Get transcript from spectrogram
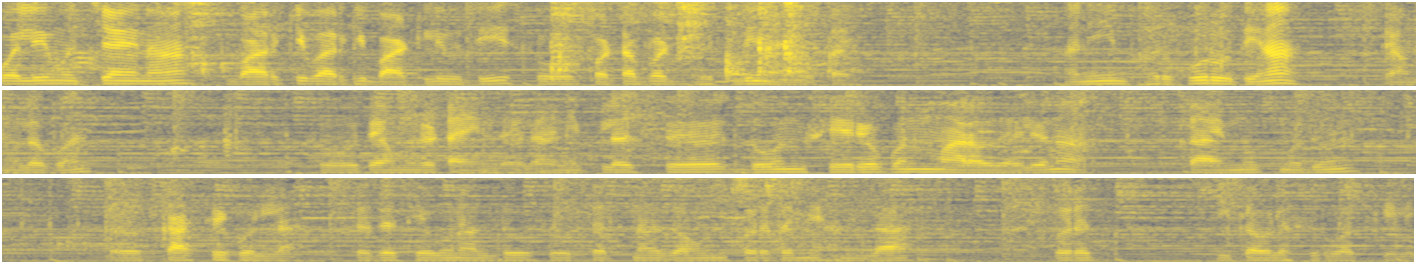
वली मच्छी आहे ना बारकी बारकी बाटली होती सो पटापट घेतली नाही होत आहे. आणि भरपूर होती ना त्यामुळं पण. सो त्यामुळे टाईम जायला आणि प्लस दोन फेऱ्यो पण मारावं झाले ना गायमुखमधून अ, कासे खोलला तर ते ठेवून आलतो सो त्यातनं जाऊन परत आम्ही हनला परत पिकावला सुरुवात केली.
